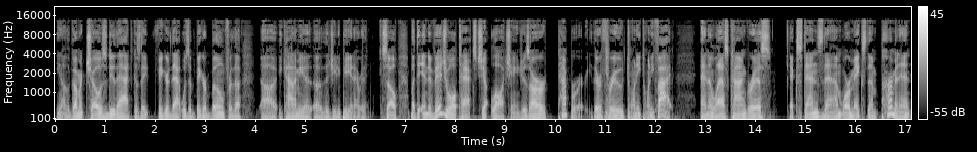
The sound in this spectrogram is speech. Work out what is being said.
You know, the government chose to do that because they figured that was a bigger boom for the uh, economy of, the GDP and everything. So, but the individual tax ch- law changes are temporary. They're through 2025. And unless Congress extends them or makes them permanent,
